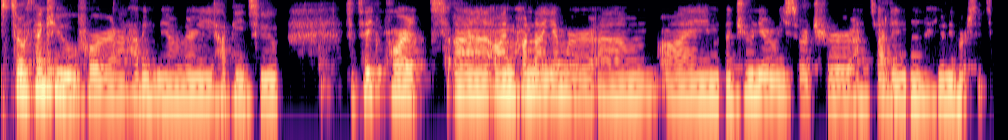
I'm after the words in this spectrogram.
so thank you for having me. I'm very happy to to take part. Uh, I'm Hanna Jemmer. Um, I'm a junior researcher at Tallinn University.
